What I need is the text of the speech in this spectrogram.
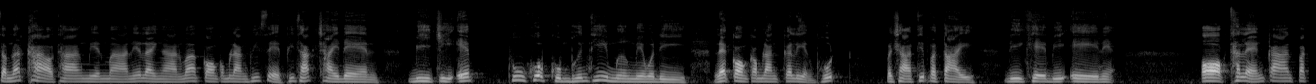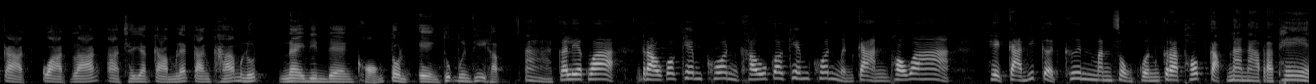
สำนักข่าวทางเมียนมาเนี่ยรายงานว่ากองกำลังพิเศษพิทักษ์ชายแดน BGF ผู้ควบคุมพื้นที่เมืองเมียวดี และกองกำลังกะเหลี่ยงพุทธ ประชาธิปไตย DKBA เนี่ย ออกแถลงการประกาศกวาดล้างอาชญากรรม และการค้ามนุษย์ในดินแดงของตนเองทุกพื้นที่ครับ อ่าก็เรียกว่าเราก็เข้มข้นเขาก็เข้มข้นเหมือนกัน เพราะว่าเหตุการณ์ที่เกิดขึ้นมันส่งผลกระทบกับนานาประเทศ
